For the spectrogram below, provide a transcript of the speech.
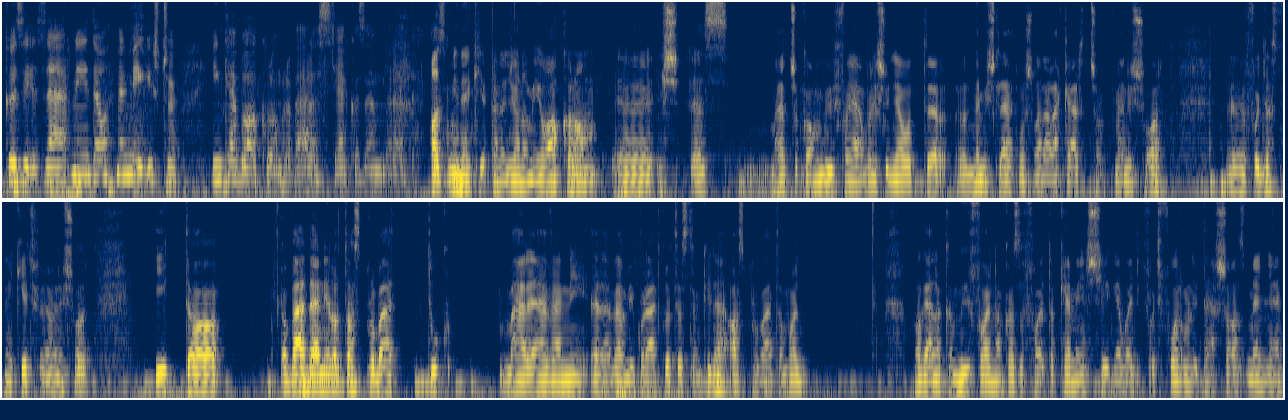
közé zárni, de ott meg mégiscsak inkább alkalomra választják az emberek. Az mindenképpen egy olyan, ami alkalom, és ez már csak a műfajából is, ugye ott nem is lehet most már alakár csak menüsort fogyasztani, kétféle menüsort. Itt a, a Bábelnél ott azt próbáltuk már elvenni, eleve amikor átköltöztünk ide, azt próbáltam, hogy magának a műfajnak az a fajta keménysége vagy, vagy formalitása az menjen,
